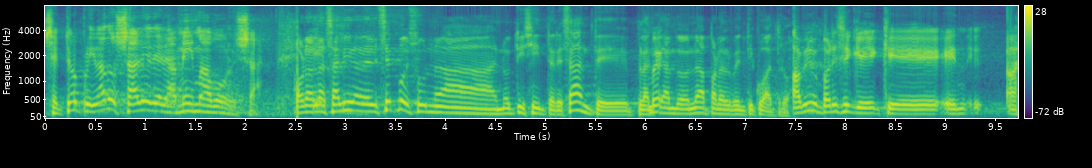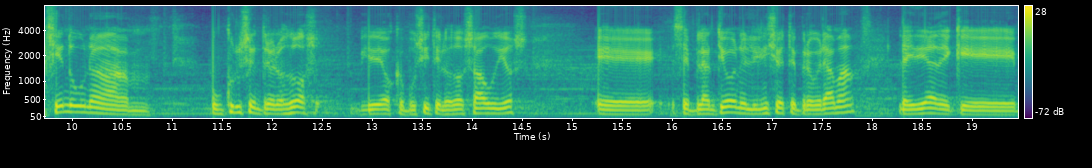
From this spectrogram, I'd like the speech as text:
sector privado sale de la misma bolsa. Ahora, la salida del CEPO es una noticia interesante, planteándola para el 24. A mí me parece que, haciendo una, un cruce entre los dos videos que pusiste, los dos audios, eh, se planteó en el inicio de este programa la idea de que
